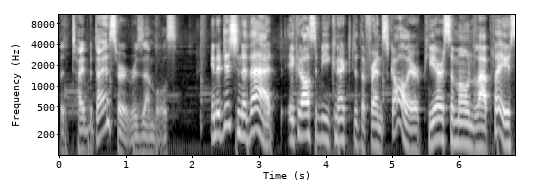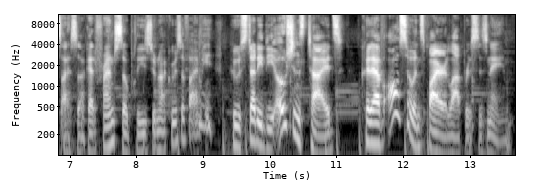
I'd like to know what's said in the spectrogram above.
the type of dinosaur it resembles. In addition to that, it could also be connected to the French scholar Pierre-Simon Laplace, I suck at French so please do not crucify me, who studied the ocean's tides, could have also inspired Lapras' name.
